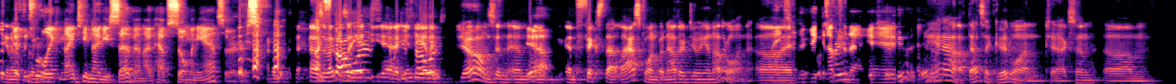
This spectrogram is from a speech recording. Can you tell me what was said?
you know, if this were like 1997, I'd have so many answers. I was, I was about Star to say, Wars? yeah, Indiana Jones, and and, yeah. and and fix that last one, but now they're doing another one. Uh, they're making up pretty, for that. Yeah. yeah, that's a good one, Jackson. Um,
